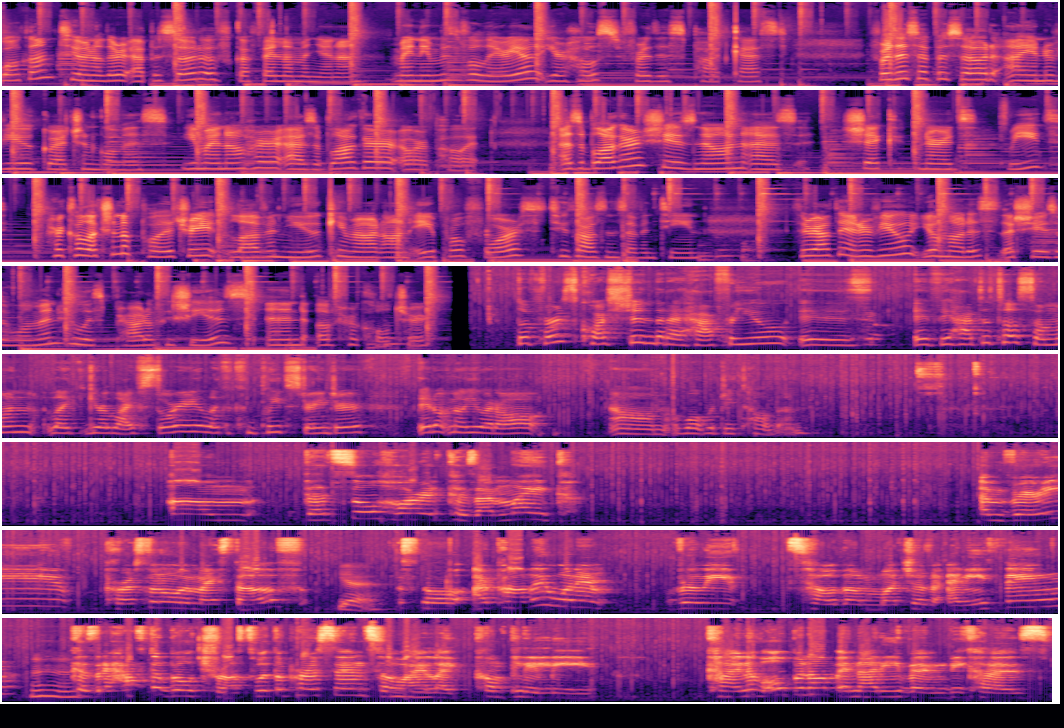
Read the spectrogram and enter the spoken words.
Welcome to another episode of Café en la Mañana. My name is Valeria, your host for this podcast. For this episode, I interview Gretchen Gomez. You might know her as a blogger or a poet. As a blogger, she is known as Chic Nerds Reads. Her collection of poetry, Loving You, came out on April 4th, 2017. Throughout the interview, you'll notice that she is a woman who is proud of who she is and of her culture. The first question that I have for you is if you had to tell someone like your life story, like a complete stranger, they don't know you at all, um, what would you tell them? Um, that's so hard because I'm like, I'm very personal with my stuff. Yeah. So I probably wouldn't really tell them much of anything because to build trust with the person. So I like completely kind of open up and not even because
